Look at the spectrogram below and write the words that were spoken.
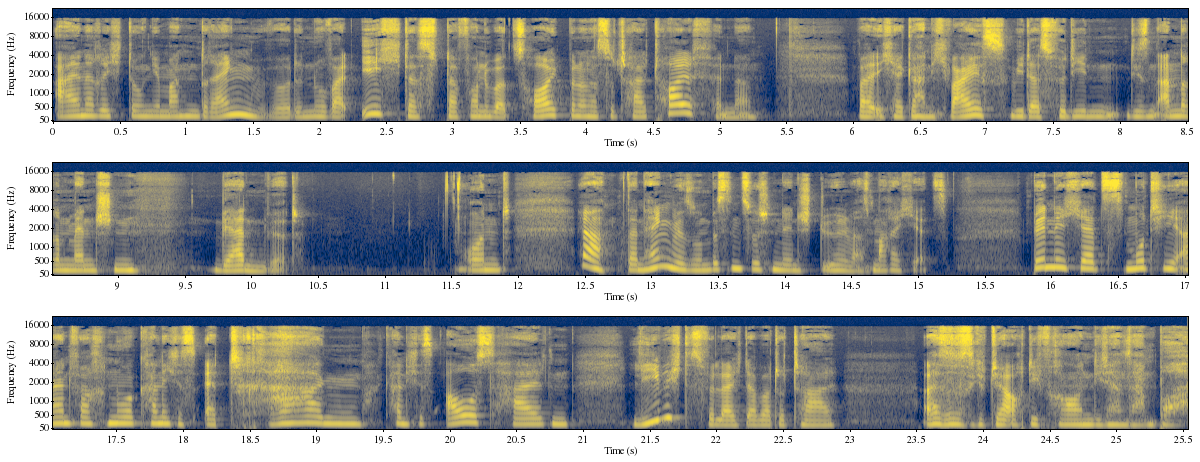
eine Richtung jemanden drängen würde, nur weil ich das davon überzeugt bin und das total toll finde. Weil ich ja gar nicht weiß, wie das für die, diesen anderen Menschen werden wird. Und ja, dann hängen wir so ein bisschen zwischen den Stühlen. Was mache ich jetzt? Bin ich jetzt Mutti einfach nur? Kann ich es ertragen? Kann ich es aushalten? Liebe ich das vielleicht aber total? Also es gibt ja auch die Frauen, die dann sagen, boah,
